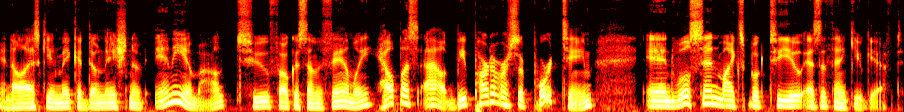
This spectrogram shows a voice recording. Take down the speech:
And I'll ask you to make a donation of any amount to Focus on the Family. Help us out, be part of our support team, and we'll send Mike's book to you as a thank you gift.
